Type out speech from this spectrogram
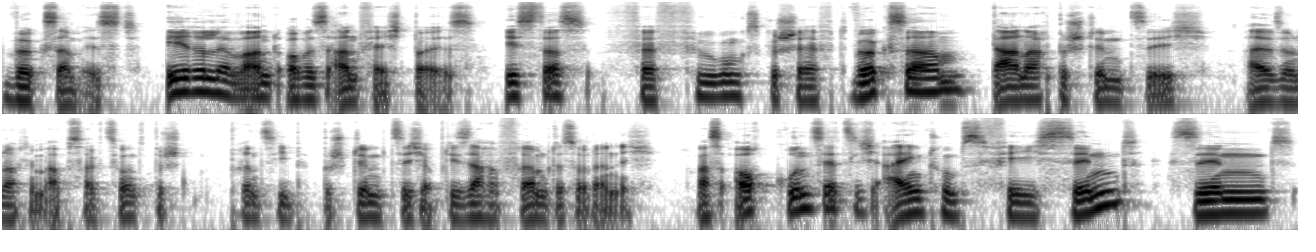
wirksam ist. Irrelevant, ob es anfechtbar ist. Ist das Verfügungsgeschäft wirksam? Danach bestimmt sich, also nach dem Abstraktionsprinzip, bestimmt sich, ob die Sache fremd ist oder nicht. Was auch grundsätzlich eigentumsfähig sind, sind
